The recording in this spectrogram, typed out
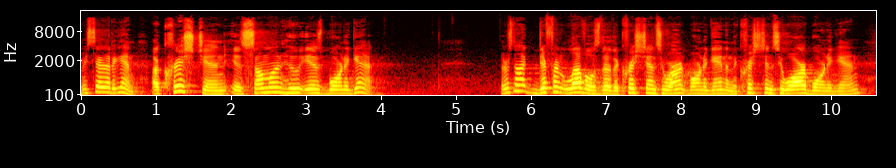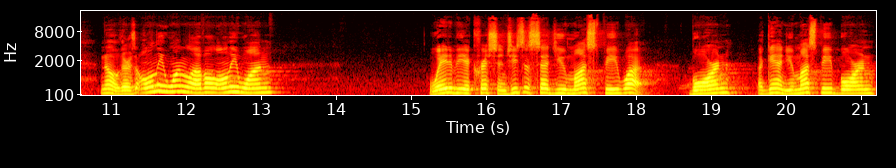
Let me say that again. A Christian is someone who is born again. There's not different levels. There are the Christians who aren't born again and the Christians who are born again. No, there's only one level, only one way to be a Christian. Jesus said you must be what? Born again. You must be born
